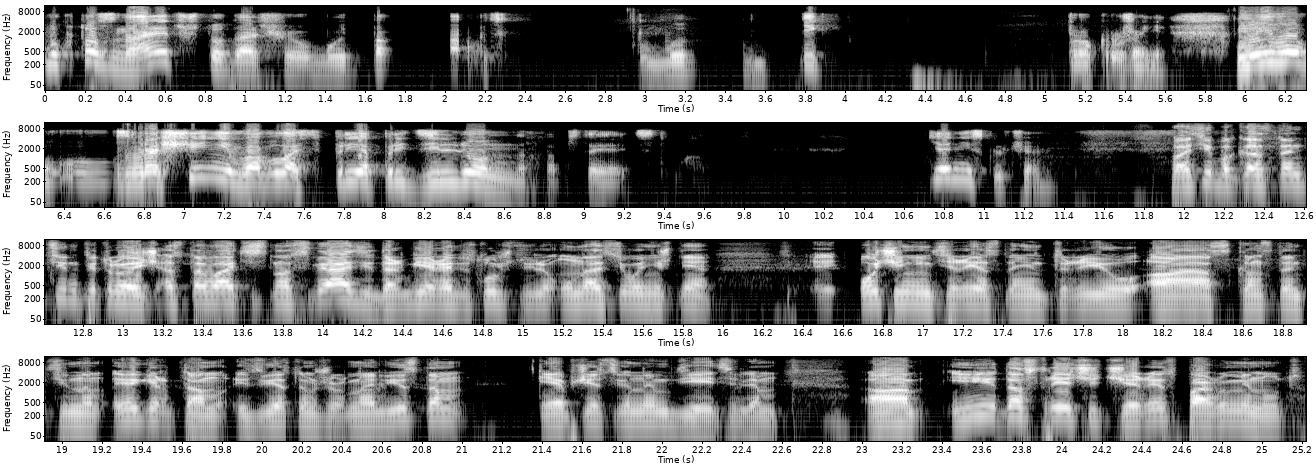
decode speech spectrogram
Ну, кто знает, что дальше будет будет окружение. Но его возвращение во власть при определенных обстоятельствах я не исключаю. Спасибо, Константин Петрович. Оставайтесь на связи. Дорогие радиослушатели, у нас сегодняшнее э, очень интересное интервью а, с Константином Эгертом, известным журналистом и общественным деятелем. А, и до встречи через пару минут.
